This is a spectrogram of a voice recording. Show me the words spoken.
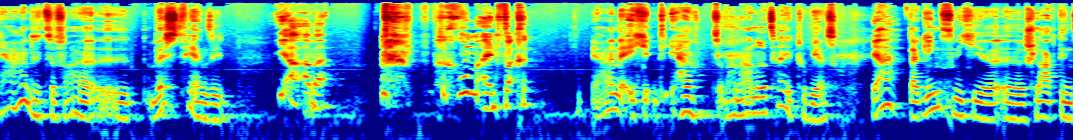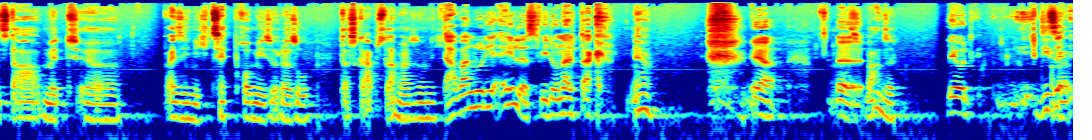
Ja, das war äh, Westfernsehen. Ja, aber Warum einfach? Ja, ne, ich, ja, das war eine andere Zeit, Tobias. Ja, Da ging es nicht hier, äh, Schlag den Star mit, äh, weiß ich nicht, Z-Promis oder so. Das gab es damals noch nicht. da war nur die A-List, wie Donald Duck. Ja, Ja. das Äh, ist Wahnsinn. nee, und diese, Aber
